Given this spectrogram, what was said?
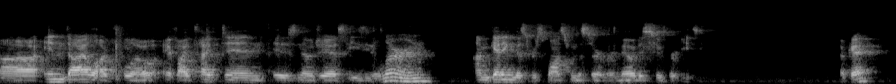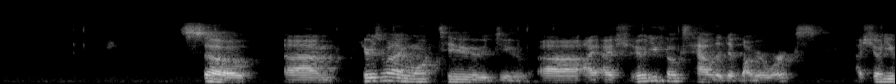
uh, in Dialogflow, if I typed in is Node.js easy to learn, I'm getting this response from the server. Node is super easy. Okay? So um, here's what I want to do. Uh, I, I, showed you folks how the debugger works. I showed you,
